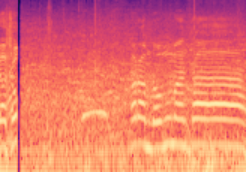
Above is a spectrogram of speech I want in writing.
야 저. 사람 너무 많다.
